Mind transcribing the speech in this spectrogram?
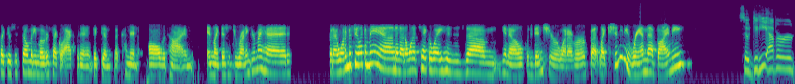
like, there's just so many motorcycle accident victims that come in all the time. And, like, that's just running through my head. But I want him to feel like a man, and I don't want to take away his, um, you know, adventure or whatever. But, like, shouldn't he be ran that by me? So, did he ever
